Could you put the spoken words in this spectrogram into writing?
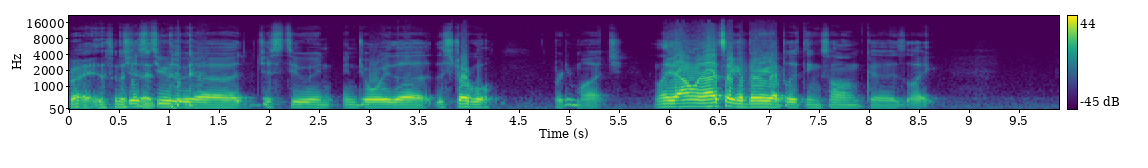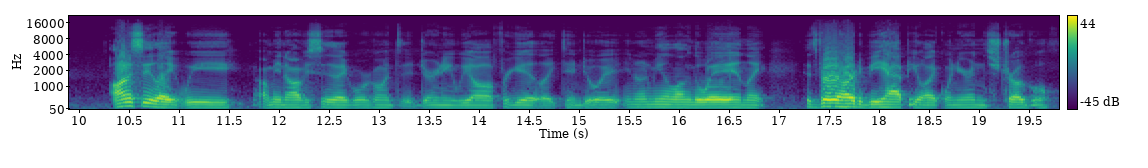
Right. That's what just to uh, just to en- enjoy the the struggle, pretty much. Like that one, that's like a very uplifting song because like honestly like we i mean obviously like we're going through the journey we all forget like to enjoy it you know what i mean along the way and like it's very hard to be happy like when you're in the struggle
